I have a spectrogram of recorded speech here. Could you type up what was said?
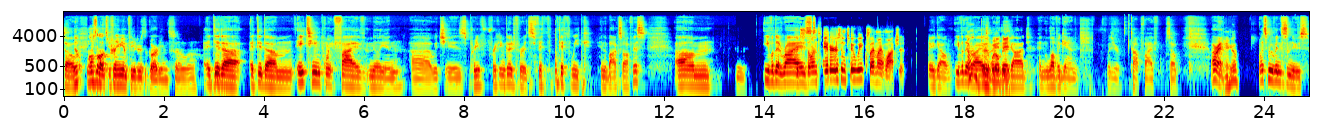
So Yep. Also, it's premium theaters, The Guardian. So it did. Uh, it did um eighteen point five million, uh, which is pretty freaking good for its fifth fifth week in the box office. Um, Hmm. Evil Dead If Rise. it's still in theaters in two weeks, I might watch it. There you go. Evil Dead Oh, Rise, it will Are You There, be. God, and Love Again was your top five. So, all right, There you go. let's move into some news.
